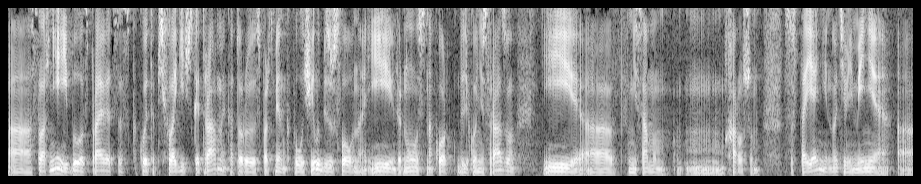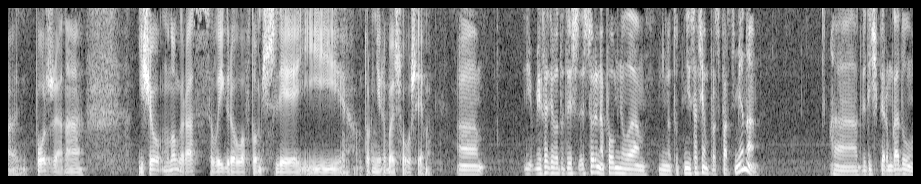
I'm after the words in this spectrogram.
а, сложнее ей было справиться с какой-то психологической травмой, которую спортсменка получила, безусловно, и вернулась на корт далеко не сразу и а, в не самом хорошем состоянии, но тем не менее а, позже она еще много раз выигрывала, в том числе и турниры Большого шлема. Мне, кстати, вот эта история напомнила, тут не совсем про спортсмена. В 2001 году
